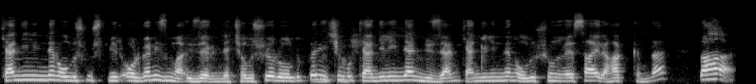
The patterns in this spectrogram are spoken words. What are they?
kendiliğinden oluşmuş bir organizma üzerinde çalışıyor oldukları için bu kendiliğinden düzen, kendiliğinden oluşum vesaire hakkında daha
